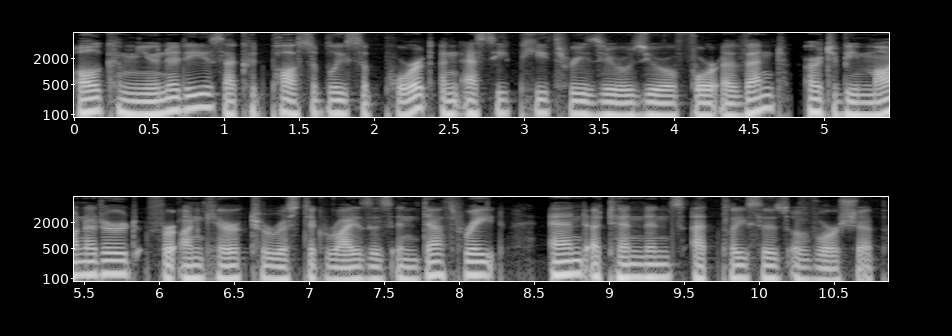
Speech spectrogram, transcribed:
All communities that could possibly support an SCP 3004 event are to be monitored for uncharacteristic rises in death rate and attendance at places of worship.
